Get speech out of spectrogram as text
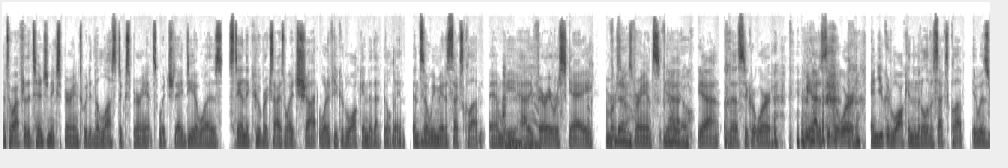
And so after the tension experience, we did the lust experience, which the idea was Stanley Kubrick's eyes wide shut. What if you could walk into that building? And so we made a sex club and we had a very risque immersive Fidel- experience. Fidelio. Yeah, yeah, the secret word. we had a secret word, and you could walk in the middle of a sex club. It was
